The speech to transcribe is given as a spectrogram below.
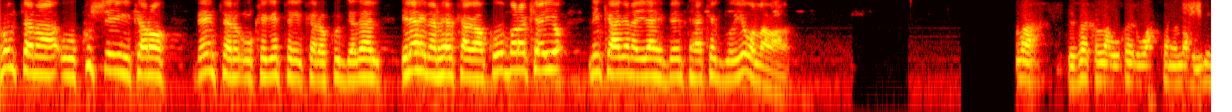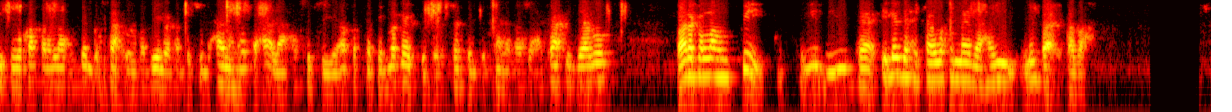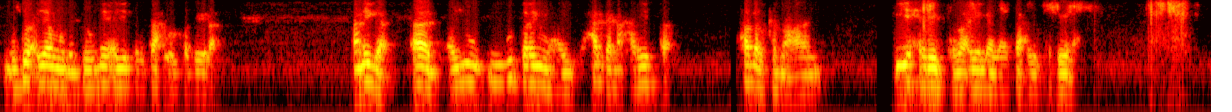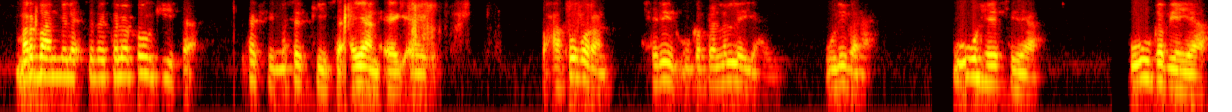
runtana uu ku sheegi karo beentana uu kaga tegi karo ku dadaal. Ilaahayna reerkaaga ha kuu barakeeyo ninkaagana ilaahay beenta ha ka gooyo wallahu aclam جزاك الله خير واحسن الله اليك وغفر الله ذنب صاحب الفضيله رب سبحانه وتعالى حسبتي اقصد في بلغك شركه سبحانه وتعالى كاحد بارك الله فيك الى ده حتى وحنا هي من بعد قضاء muddo ayaan wada joognay ayay tiri saaxibul fadiila aniga aad ayuu iigu daran yahay xagga naxariista hadalka macaan iyo xiriirkaba ayay leedahay saaxibul fadiila mar baan milicsaday telefoonkiisa taxi masadkiisa ayaan eeg eegay waxaa ku qoran xiriir uu gabdho la leeyahay welibana wuu u heesayaa wuu u gabyayaa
